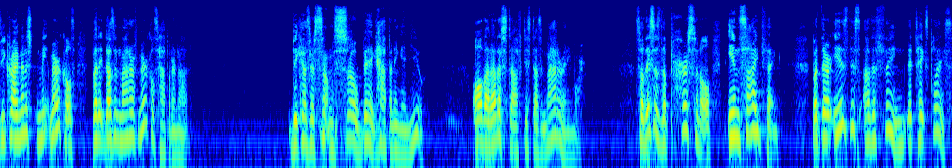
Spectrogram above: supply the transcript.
decry miracles, but it doesn't matter if miracles happen or not. Because there's something so big happening in you. All that other stuff just doesn't matter anymore. So this is the personal inside thing. But there is this other thing that takes place.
